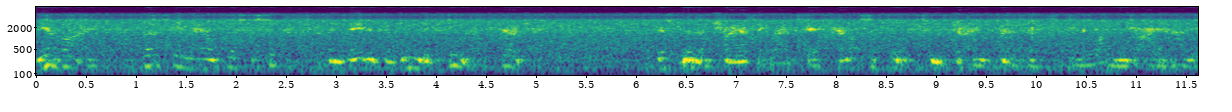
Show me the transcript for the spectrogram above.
Nearby, a thirsty male has invaded the wounded female territory. This withered Triassic landscape cannot support two giant predators in one dry valley.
